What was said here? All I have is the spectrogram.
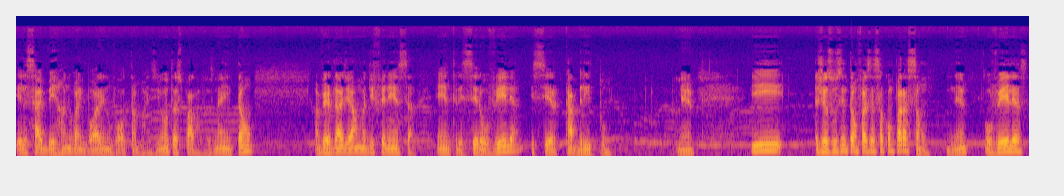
ele sai berrando, vai embora e não volta mais. Em outras palavras, né? Então, a verdade há uma diferença entre ser ovelha e ser cabrito, né? E Jesus então faz essa comparação, né? Ovelhas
